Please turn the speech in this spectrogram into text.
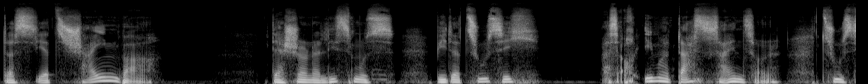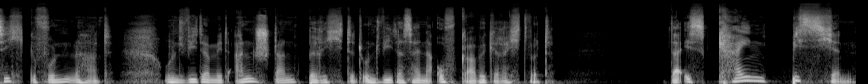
dass jetzt scheinbar der Journalismus wieder zu sich, was auch immer das sein soll, zu sich gefunden hat und wieder mit Anstand berichtet und wieder seiner Aufgabe gerecht wird. Da ist kein bisschen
